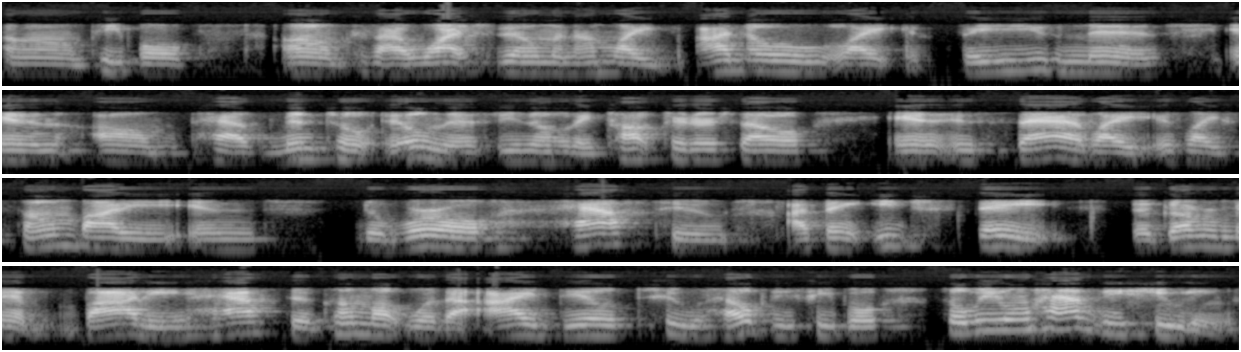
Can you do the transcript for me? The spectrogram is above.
um, people because um, I watch them, and I'm like, I know like these men and um, have mental illness. You know, they talk to themselves, and it's sad. Like it's like somebody in the world has to. I think each state, the government body has to come up with an ideal to help these people, so we don't have these shootings.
